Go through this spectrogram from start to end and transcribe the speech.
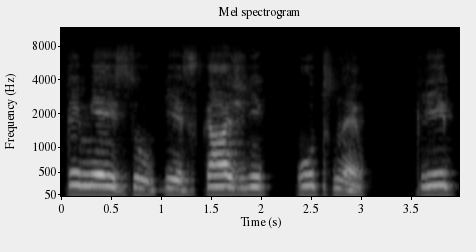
W tym miejscu, gdzie jest wskaźnik, utnę klip.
